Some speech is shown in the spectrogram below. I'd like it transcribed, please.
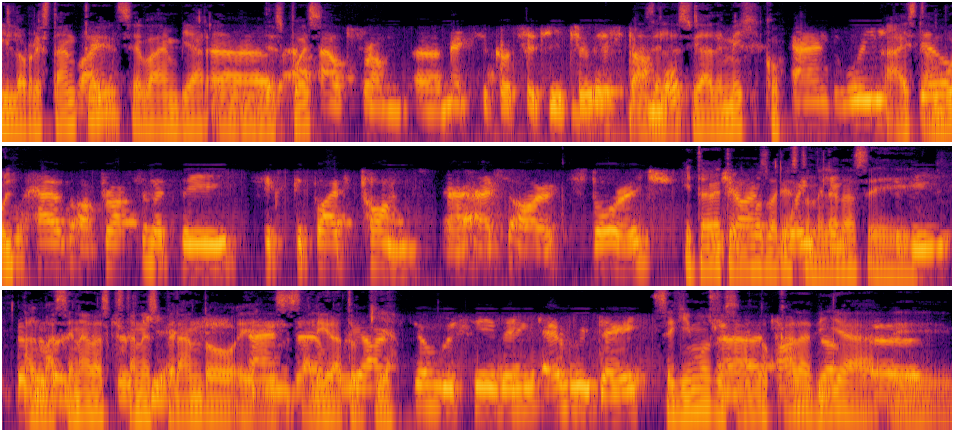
y lo restante se va a enviar uh, después out from Mexico City to desde Istanbul. la Ciudad de México. A Estambul. Have approximately 65 tons uh, as our storage. Y todavía tenemos varias toneladas to eh, almacenadas que están esperando eh, uh, salir a Turquía. still receiving every day Seguimos recibiendo uh, cada tons of, día eh,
